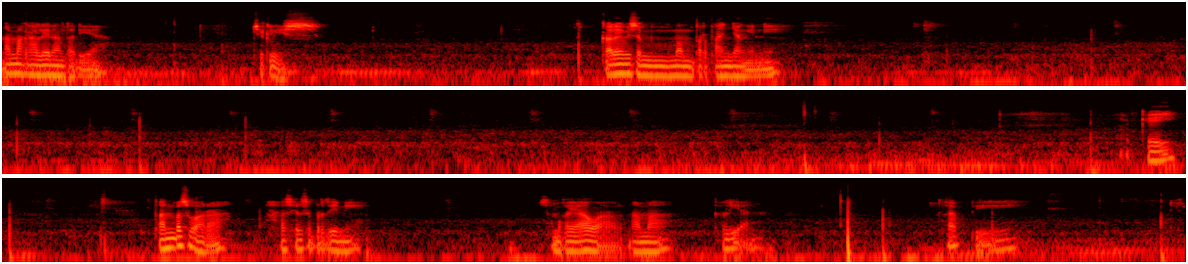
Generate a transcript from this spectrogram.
Nama kalian yang tadi ya. Checklist. Kalian bisa memperpanjang ini okay. tanpa suara hasil seperti ini. Sama kayak awal nama kalian. Tapi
